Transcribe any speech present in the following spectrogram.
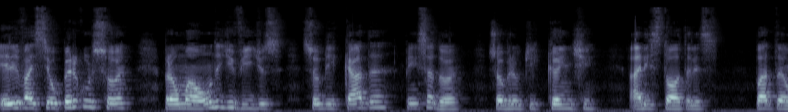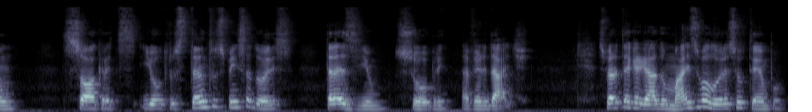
Ele vai ser o precursor para uma onda de vídeos sobre cada pensador, sobre o que Kant, Aristóteles, Platão, Sócrates e outros tantos pensadores traziam sobre a verdade. Espero ter agregado mais valor a seu tempo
